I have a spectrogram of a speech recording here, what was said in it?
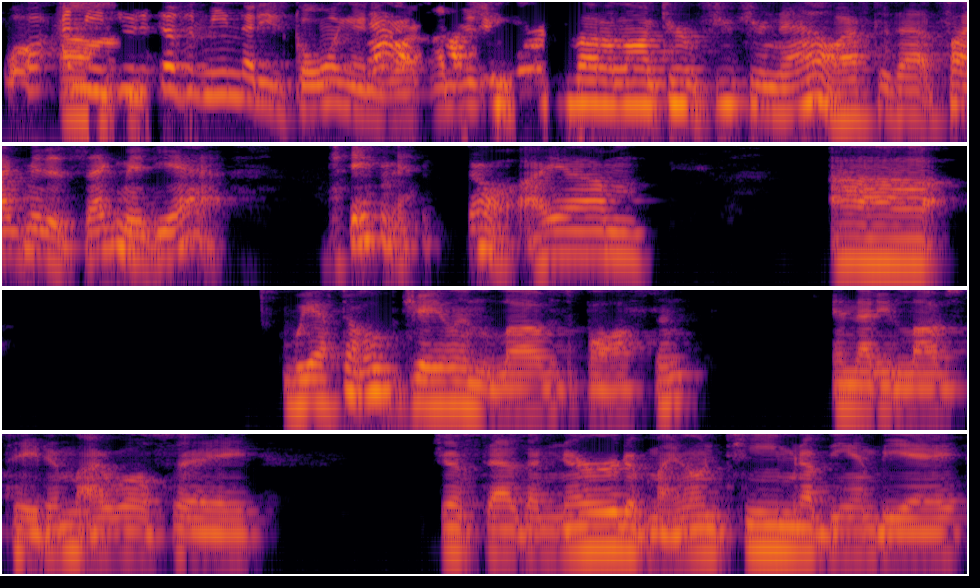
Well, I mean, um, dude, it doesn't mean that he's going anywhere. Yeah, I'm just worried about a long term future now after that five minute segment. Yeah. Damn it. No, I um uh we have to hope Jaylen loves Boston and that he loves Tatum. I will say, just as a nerd of my own team and of the NBA,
